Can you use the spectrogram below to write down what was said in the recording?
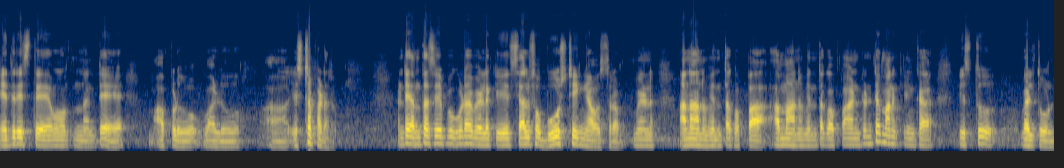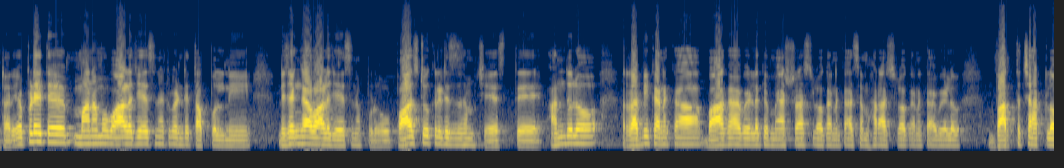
ఎదిరిస్తే ఏమవుతుందంటే అప్పుడు వాళ్ళు ఇష్టపడరు. అంటే ఎంతసేపు కూడా వీళ్ళకి సెల్ఫ్ బూస్టింగ్ అవసరం. వీళ్ళు అన్న నువ్వు ఇంత గొప్ప అమ్మ నువ్వు ఇంత గొప్ప అంటుంటే మనకి ఇంకా ఇస్తూ వెళ్తూ ఉంటారు. ఎప్పుడైతే మనము వాళ్ళు చేసినటువంటి తప్పుల్ని నిజంగా వాళ్ళు చేసినప్పుడు పాజిటివ్ క్రిటిసిజం చేస్తే అందులో రవి కనుక బాగా వీళ్ళకి మేషరాశిలో కనుక సింహరాశిలో కనుక వీళ్ళు భర్త చాట్లో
